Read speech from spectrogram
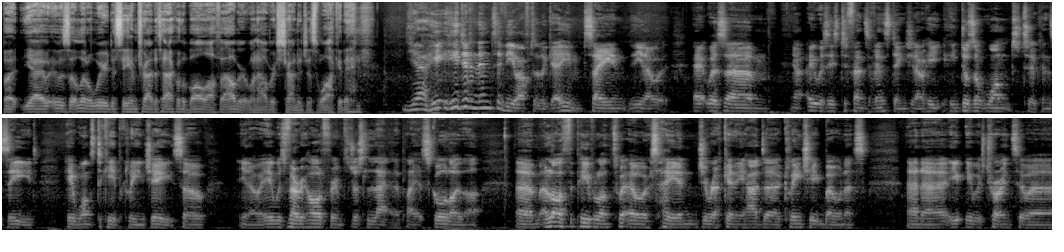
But yeah, it was a little weird to see him try to tackle the ball off Albert when Albert's trying to just walk it in. Yeah, he, he did an interview after the game saying, you know, it was um, it was his defensive instincts. You know, he, he doesn't want to concede. He wants to keep a clean sheet. So, you know, it was very hard for him to just let a player score like that. Um, a lot of the people on Twitter were saying, "Do you reckon he had a clean sheet bonus?" And uh, he, he was trying to, uh,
